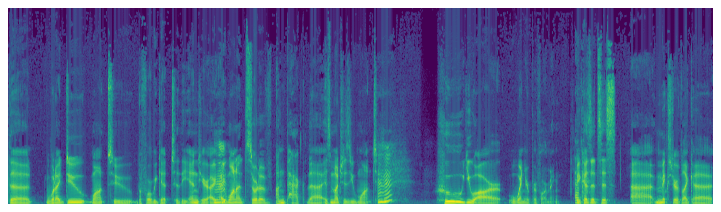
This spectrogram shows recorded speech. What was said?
the what I do want to before we get to the end here, I, mm-hmm. I want to sort of unpack the as much as you want to. Mm-hmm who you are when you're performing Okay. because it's this uh, mixture of like a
